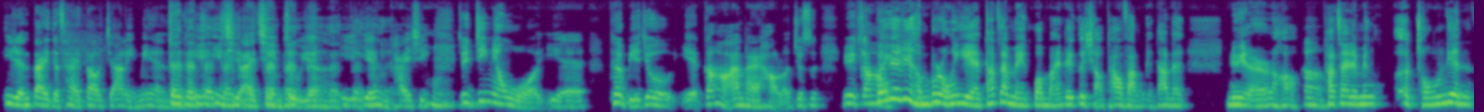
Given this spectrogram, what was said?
一人带一个菜到家里面，对对对一一起来庆祝，也也也很对开心。嗯所以今年我也特别就也刚好安排好了，就是因为刚好月丽很不容易耶，她在美国买了一个小套房给她的女儿哈，嗯她在那边呃从念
